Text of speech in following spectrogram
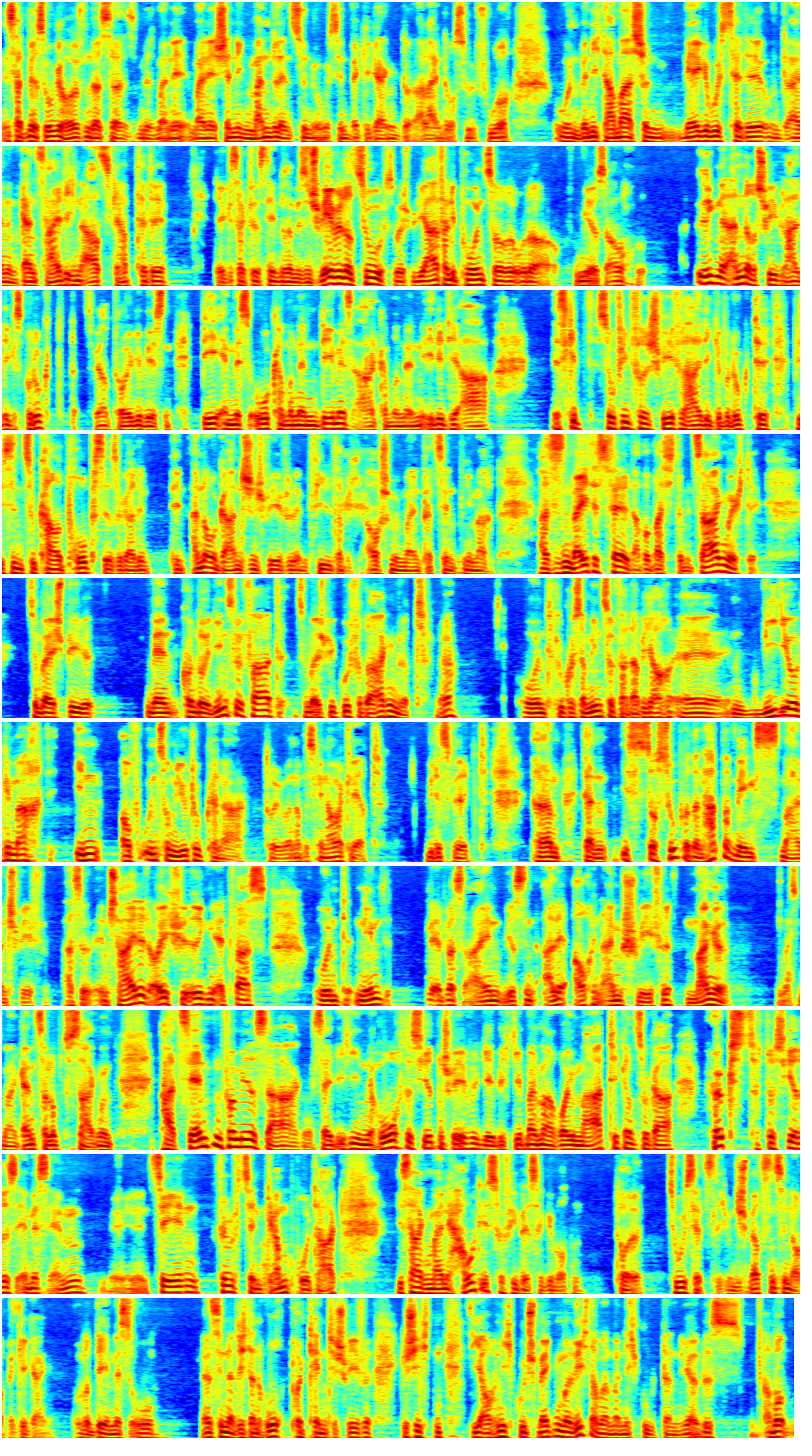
Es hat mir so geholfen, dass meine, meine ständigen Mandelentzündungen sind weggegangen, allein durch Sulfur. Und wenn ich damals schon mehr gewusst hätte und einen ganzheitlichen Arzt gehabt hätte, der gesagt hat, es nehmen Sie ein bisschen Schwefel dazu, zum Beispiel die Alpha-Liponsäure oder von mir ist auch irgendein anderes schwefelhaltiges Produkt, das wäre toll gewesen. DMSO kann man nennen, DMSA kann man nennen, EDTA. Es gibt so viel für schwefelhaltige Produkte, bis hin zu Karl Probst, der sogar den, den anorganischen Schwefel empfiehlt, habe ich auch schon mit meinen Patienten gemacht. Also es ist ein weites Feld, aber was ich damit sagen möchte, zum Beispiel, wenn Chondroitinsulfat zum Beispiel gut vertragen wird, ja, und Glucosaminsulfat, da habe ich auch äh, ein Video gemacht in auf unserem YouTube-Kanal drüber und habe es genau erklärt wie das wirkt, ähm, dann ist es doch super, dann hat man wenigstens mal einen Schwefel. Also entscheidet euch für irgendetwas und nehmt etwas ein. Wir sind alle auch in einem Schwefelmangel, um es mal ganz salopp zu sagen. Und Patienten von mir sagen, seit ich ihnen hochdosierten Schwefel gebe, ich gebe manchmal Rheumatikern sogar höchst dosiertes MSM, 10, 15 Gramm pro Tag, die sagen, meine Haut ist so viel besser geworden. Toll zusätzlich. Und die Schmerzen sind auch weggegangen. Oder DMSO, das sind natürlich dann hochpotente Schwefelgeschichten, die auch nicht gut schmecken. Man riecht aber mal nicht gut dann. Ja, das, aber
